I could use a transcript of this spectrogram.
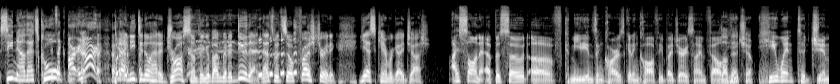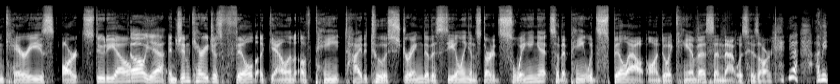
See, now that's cool. It's like art and art. but I need to know how to draw something if I'm going to do that. And that's what's so frustrating. Yes, camera guy Josh. I saw an episode of Comedians in Cars Getting Coffee by Jerry Seinfeld. Love He- that show. He went to Jim Carrey's art studio. Oh, yeah. And Jim Carrey just filled a gallon of paint, tied it to a string to the ceiling, and started swinging it so that paint would spill out onto a canvas, and that was his art. Yeah, I mean,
